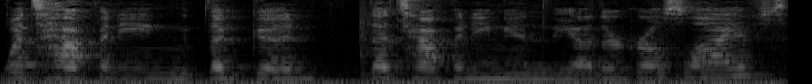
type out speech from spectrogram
what's happening, the good that's happening in the other girls' lives.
